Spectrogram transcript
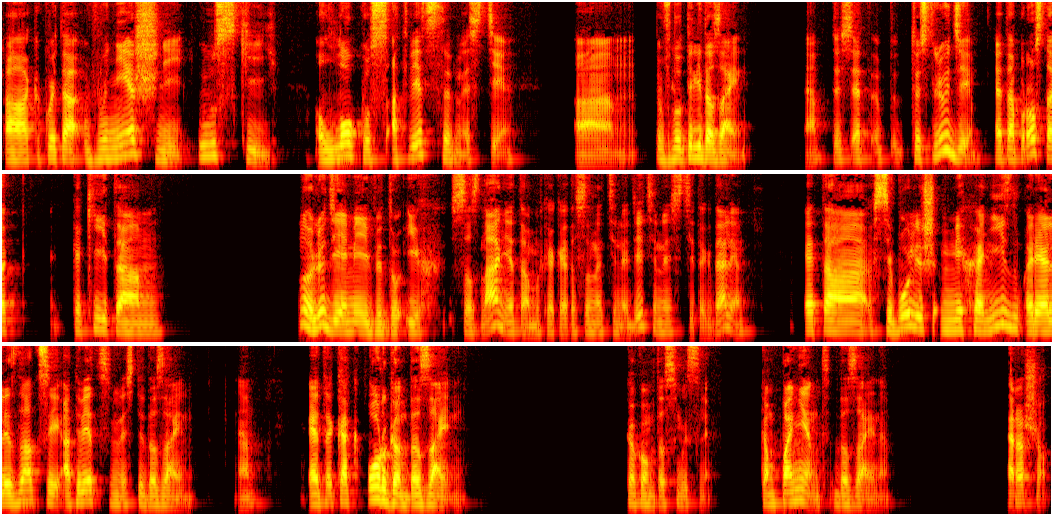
а, какой-то внешний, узкий локус ответственности а, внутри дазайна. Да? То, есть это, то есть люди — это просто какие-то... Ну, люди, я имею в виду их сознание, там, какая-то сознательная деятельность и так далее. Это всего лишь механизм реализации ответственности дазайн. Да? Это как орган дазайн в каком-то смысле. Компонент дазайна. Хорошо.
